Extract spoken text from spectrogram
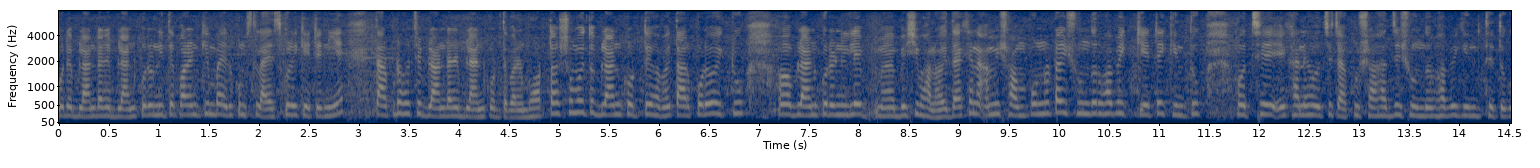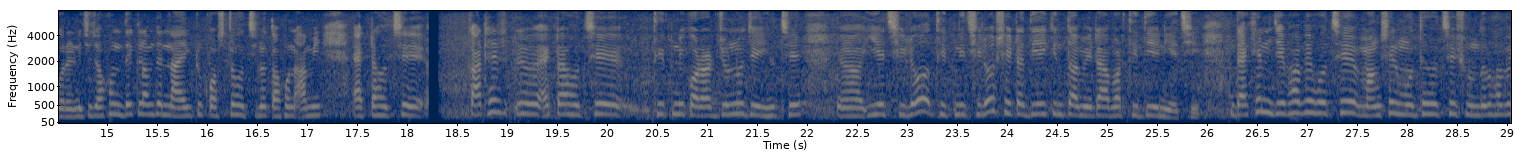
করে ব্লান্ডারে ব্ল্যান্ড করে নিতে পারেন কিংবা এরকম স্লাইস করে কেটে নিয়ে তারপরে হচ্ছে ব্লান্ডারে ব্ল্যান্ড করতে পারেন। ভর্তার সময় তো ব্ল্যান্ড করতে হবে, তারপরেও একটু ব্ল্যান্ড করে নিলে বেশি ভালো হয়। দেখেন আমি সম্পূর্ণটাই সুন্দরভাবে কেটে কিন্তু হচ্ছে এখানে হচ্ছে চাকুর সাহায্যে সুন্দরভাবে কিন্তু থেতো করে নিচ্ছি। যখন দেখলাম যে না একটু কষ্ট হচ্ছিল তখন আমি একটা হচ্ছে কাঠের একটা হচ্ছে থিতনি করার জন্য যেই হচ্ছে ইয়ে ছিল, থিতনি ছিল, সেটা দিয়েই কিন্তু আমি এটা আবার থিতিয়ে নিয়েছি। দেখেন যেভাবে হচ্ছে মাংসের মধ্যে হচ্ছে সুন্দরভাবে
